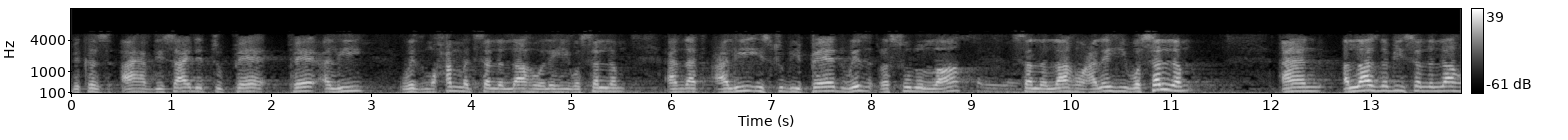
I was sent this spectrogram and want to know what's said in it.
because I have decided to pair, pair Ali with Muhammad sallallahu alayhi wasallam and that Ali is to be paired with Rasulullah sallallahu alayhi wasallam and Allah's Nabi sallallahu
